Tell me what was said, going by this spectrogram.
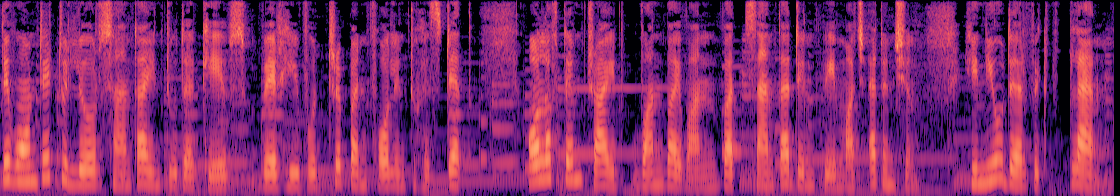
They wanted to lure Santa into their caves where he would trip and fall into his death. All of them tried one by one, but Santa didn't pay much attention. He knew their plan.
